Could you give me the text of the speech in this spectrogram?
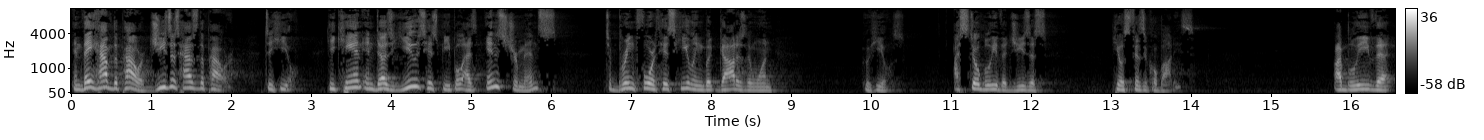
And they have the power. Jesus has the power to heal. He can and does use his people as instruments to bring forth his healing, but God is the one who heals. I still believe that Jesus heals physical bodies. I believe that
